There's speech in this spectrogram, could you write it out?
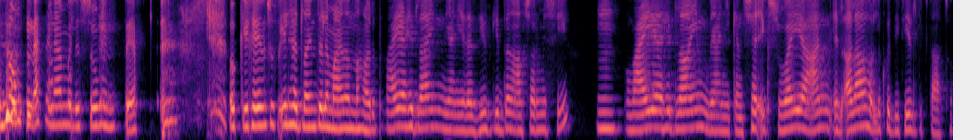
بنشدهم إن إحنا نعمل ال show من الساحل okay خلينا نشوف إيه ال headlines اللي معانا النهارده. معايا headline يعني لذيذ جدا عن شرم الشيخ. ومعايا headline يعني كان شائك شوية عن القلعة. هقول لكم ال details بتاعته.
